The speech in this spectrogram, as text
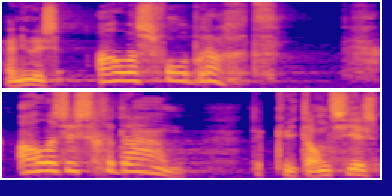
En nu is alles volbracht. Alles is gedaan. De kwitantie is,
